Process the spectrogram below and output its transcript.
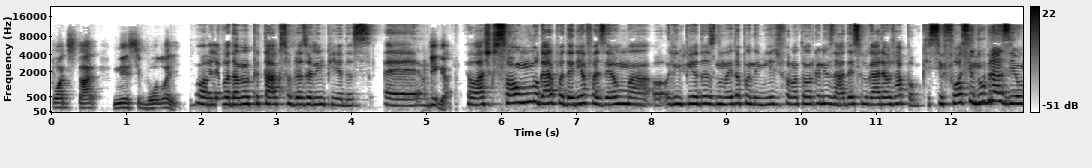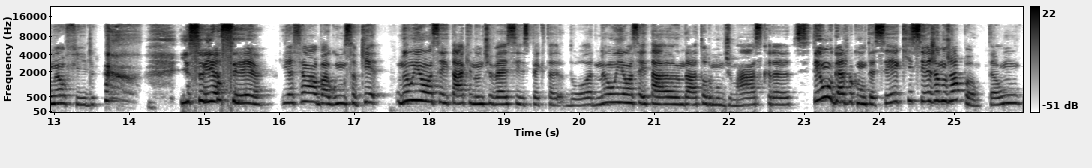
pode estar nesse bolo aí. Olha, eu vou dar meu pitaco sobre as Olimpíadas. É, Diga. Eu acho que só um lugar poderia fazer uma Olimpíadas no meio da pandemia de forma tão organizada. Esse lugar é o Japão. Que se fosse no Brasil, meu filho, isso ia ser ia ser uma bagunça, porque não iam aceitar que não tivesse espectador, não iam aceitar andar todo mundo de máscara. Se tem um lugar para acontecer, que seja no Japão. Então.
